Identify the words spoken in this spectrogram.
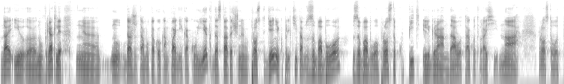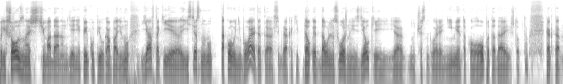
да, и, э, ну, вряд ли, э, ну, даже там у такой компании, как у ЕК, достаточно просто денег прийти там за бабло, за бабло, просто купить Элегран, да, вот так вот в России, на, просто вот пришел, знаешь, с чемоданом денег и купил компанию. Ну, я в такие, естественно, ну, такого не бывает, это всегда какие-то, это довольно сложные сделки, я, ну, честно говоря, не имею такого опыта, да, и чтобы там как-то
